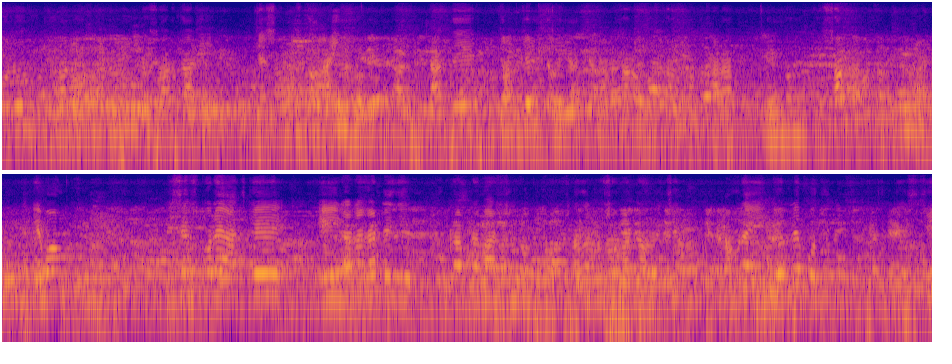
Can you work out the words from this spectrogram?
বলুন বিভিন্ন সরকারি যে সমস্ত আইন বলুন, তাতে জর্জরিত হয়ে যাচ্ছে। ব্যবসার অবস্থা খুব খারাপ, নিম্নমুখী, সব এবং বিশেষ করে আজকে এই রানাঘাটে যে প্রোগ্রামটা বার্ষিক সাধারণ সভাটা হয়েছে। আমরা এই জন্যে প্রতিনিধিত্ব করতে এসেছি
